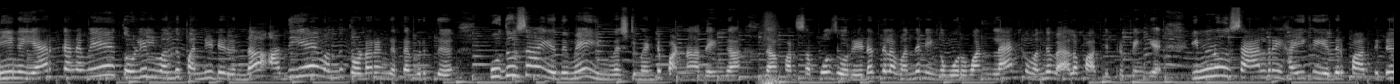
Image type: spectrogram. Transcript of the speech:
நீங்க ஏற்கனவே தொழில் வந்து பண்ணிட்டு இருந்தா அதையே வந்து தொடருங்க தவிர்த்து புதுசா எதுவுமே இன்வெஸ்ட்மெண்ட் பண்ணாதீங்க. ஃபார் சப்போஸ் ஒரு இடத்துல வந்து நீங்க ஒரு ஒன் லேக் வந்து வேலை பார்த்துட்டு இருப்பீங்க. இன்னும் சேலரி ஹைக்கு எதிர்பார்த்துட்டு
